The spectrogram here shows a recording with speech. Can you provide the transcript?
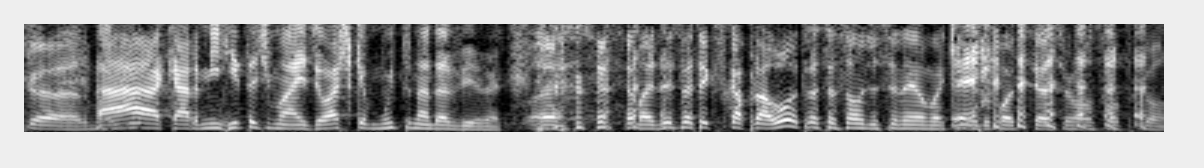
cara. Ah, cara, me irrita demais. Eu acho que é muito nada a ver, velho. é. Mas esse vai ter que ficar pra outra sessão de cinema aqui É. do podcast Irmãos.com.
